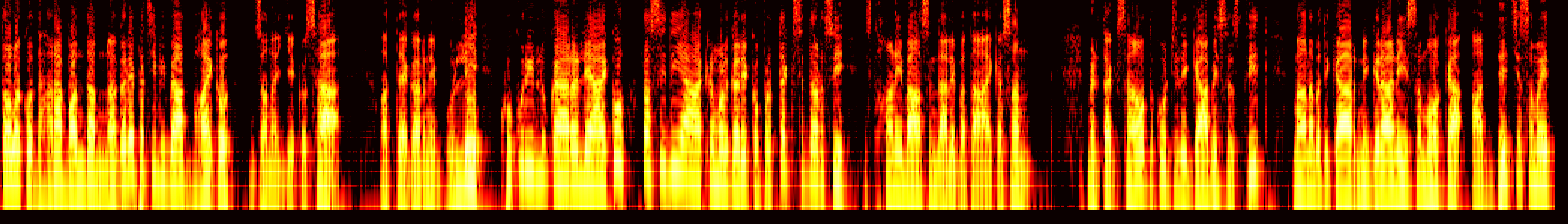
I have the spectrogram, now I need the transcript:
तलको धारा बन्द नगरेपछि विवाद भएको जनाइएको छ। हत्या गर्ने भुलले खुकुरी लुकाएर ल्याएको र सिधै आक्रमण गरेको प्रत्यक्षदर्शी स्थानीय बासिन्दाले बताएका छन्। मृतक साउद कोटिली गाविस स्थित मानवाधिकार निगरानी समूहका अध्यक्ष समेत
